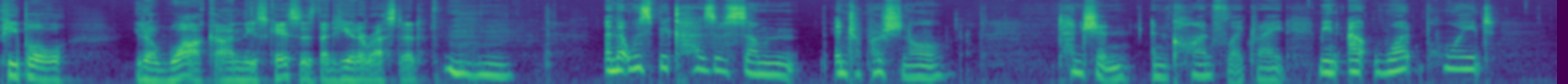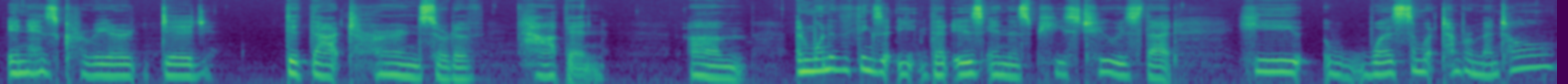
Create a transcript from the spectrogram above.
people, you know, walk on these cases that he had arrested. Mm-hmm. And that was because of some interpersonal tension and conflict, right? I mean, at what point in his career did did that turn sort of happen? Um, and one of the things that that is in this piece too is that he was somewhat temperamental,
